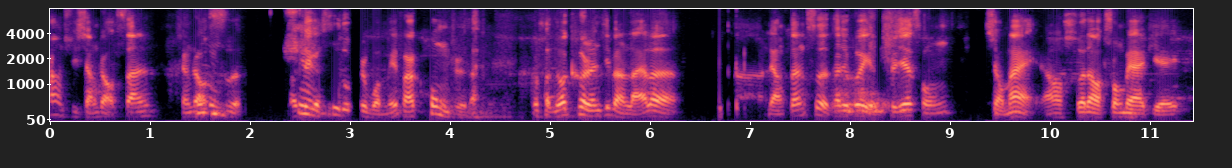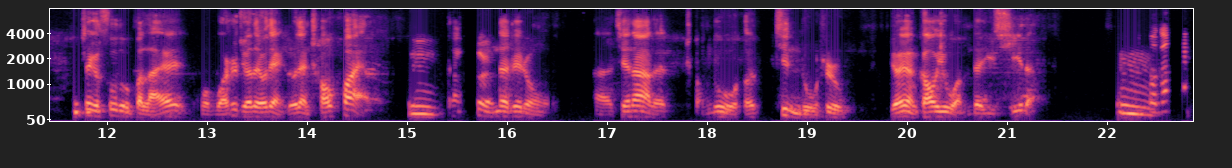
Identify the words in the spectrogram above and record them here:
上去想找三，想找四，这个速度是我没法控制的。就很多客人基本上来了两三次，他就可以直接从小麦，然后喝到双倍 IPA，这个速度本来我我是觉得有点有点超快了。嗯，但客人的这种。呃，接纳的程度和进度是远远高于我们的预期的。嗯，我刚开始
